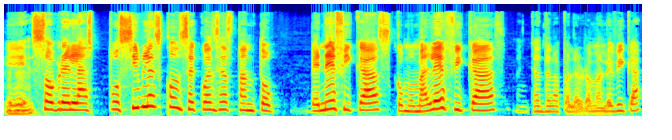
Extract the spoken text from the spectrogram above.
eh, sobre las posibles consecuencias tanto benéficas como maléficas, me encanta la palabra maléfica,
